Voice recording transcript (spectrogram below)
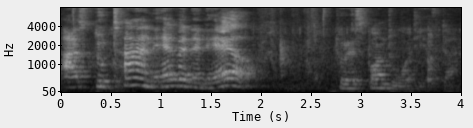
us to turn heaven and hell to respond to what he has done.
